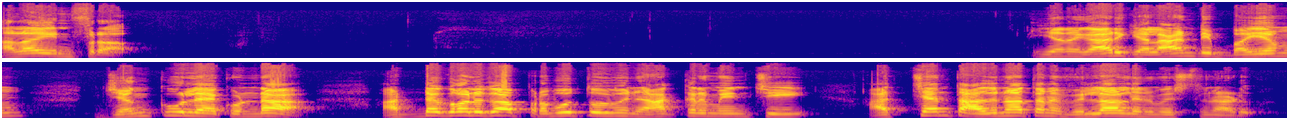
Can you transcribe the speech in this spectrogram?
అలా ఇన్ఫ్రా. ఈయన గారికి ఎలాంటి భయం జంకు లేకుండా అడ్డగోలుగా ప్రభుత్వాన్ని ఆక్రమించి అత్యంత అధునాతన విల్లాలు నిర్మిస్తున్నాడు.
